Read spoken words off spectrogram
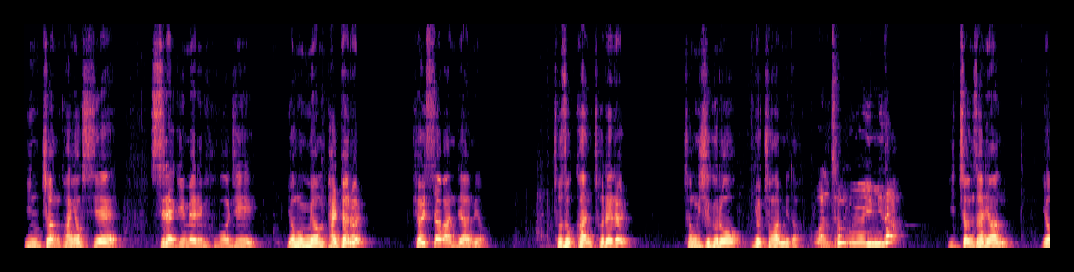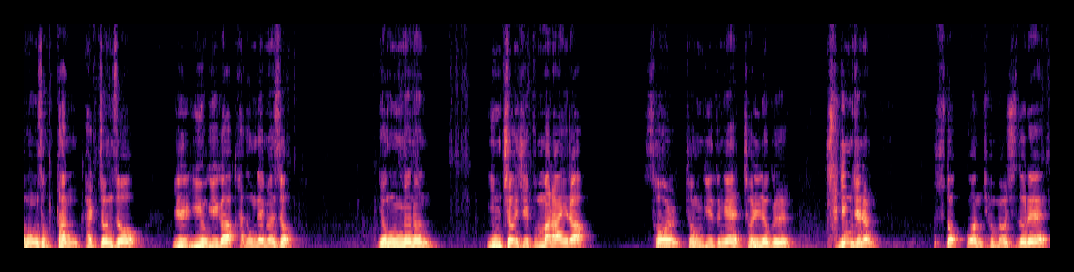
인천광역시의 쓰레기 매립 후보지 영웅면 발표를 결사 반대하며 조속한 철회를 정식으로 요청합니다. 원천무효입니다. 2004년 영흥석탄 발전소 1, 2호기가 가동되면서 영흥면은 인천시뿐만 아니라 서울, 경기 등의 전력을 책임지는 수도권 혐오 시설의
